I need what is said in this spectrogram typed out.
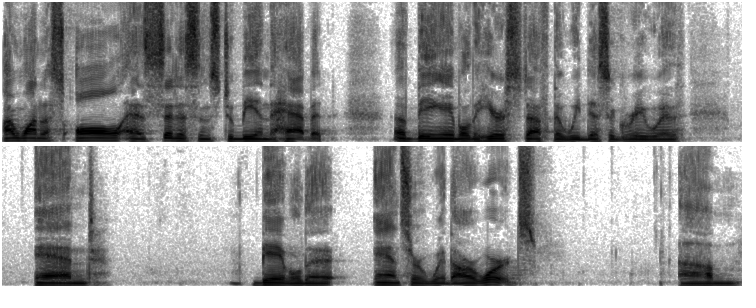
I want us all as citizens to be in the habit of being able to hear stuff that we disagree with and be able to answer with our words. Um,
